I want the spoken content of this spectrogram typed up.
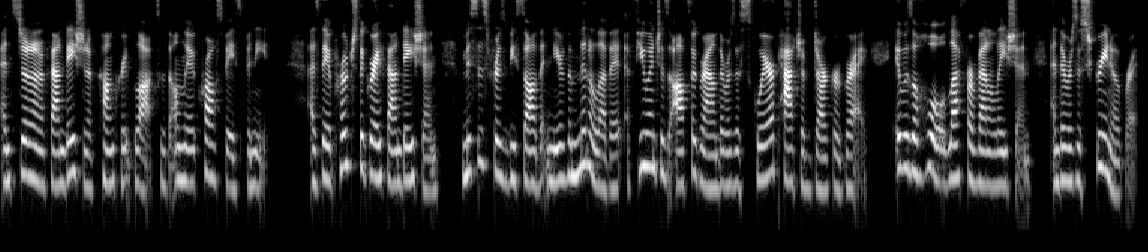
and stood on a foundation of concrete blocks with only a crawl space beneath. As they approached the gray foundation, Mrs. Frisby saw that near the middle of it, a few inches off the ground, there was a square patch of darker gray. It was a hole left for ventilation, and there was a screen over it.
